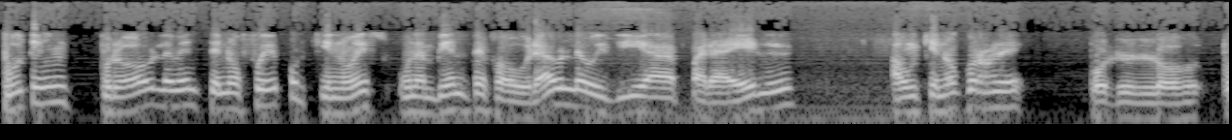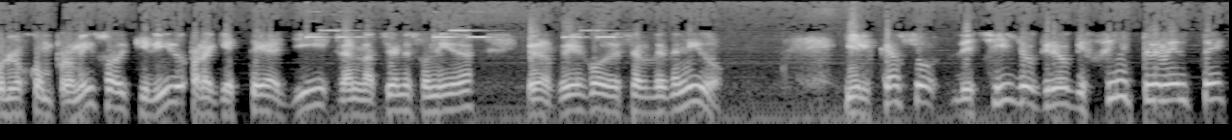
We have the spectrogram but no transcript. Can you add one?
Putin probablemente no fue porque no es un ambiente favorable hoy día para él, aunque no corre por, lo- por los compromisos adquiridos para que esté allí las Naciones Unidas en el riesgo de ser detenido. Y el caso de Xi, yo creo que simplemente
